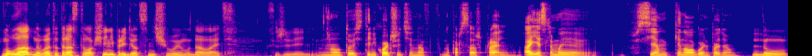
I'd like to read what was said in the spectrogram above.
Ну ладно, в этот раз-то вообще не придется ничего ему давать, к сожалению. Ну, то есть ты не хочешь идти на, на форсаж, правильно? А если мы всем кино огонь пойдем? Ну,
